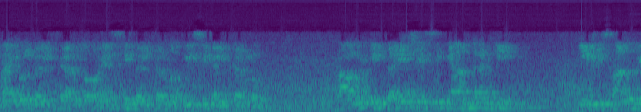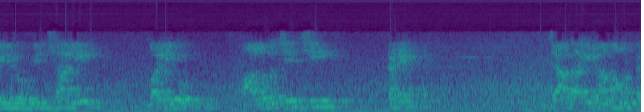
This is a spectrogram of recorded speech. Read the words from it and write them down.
ట్రైబల్ వెల్ఫేర్లో ఎస్సీ వెల్ఫేర్లో బీసీ వెల్ఫేర్లో కాబట్టి దయచేసి మీ అందరికీ ఇవి సద్వినియోగించాలి మరియు ఆలోచించి కరెక్ట్ జాగా ఈ అమౌంట్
